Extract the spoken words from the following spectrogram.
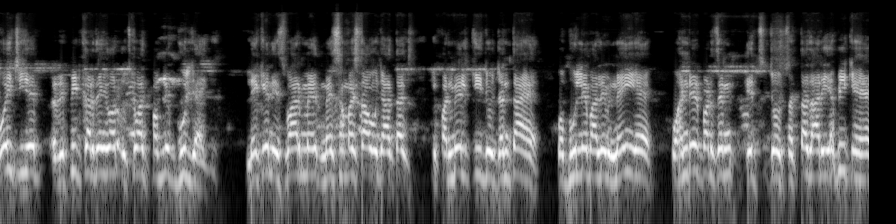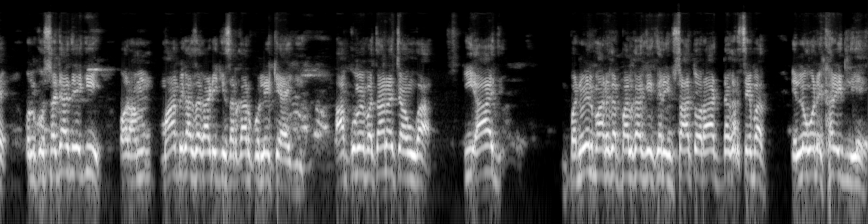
वही चीज़ें रिपीट कर देंगे और उसके बाद पब्लिक भूल जाएगी। लेकिन इस बार मैं मैं समझता हूँ जहाँ तक कि पनवेल की जो जनता है, वो भूलने वाली नहीं है। वो हंड्रेड परसेंट जो सत्ताधारी अभी के हैं, उनको सजा देगी और हम महाविकास आघाड़ी की सरकार को लेके आएगी। आपको मैं बताना चाहूँगा कि आज पनवेल महानगर पालिका के करीब सात और आठ नगर सेवक इन लोगों ने खरीद लिए।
